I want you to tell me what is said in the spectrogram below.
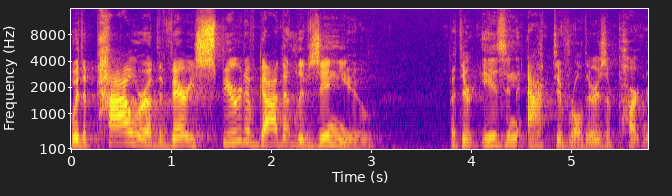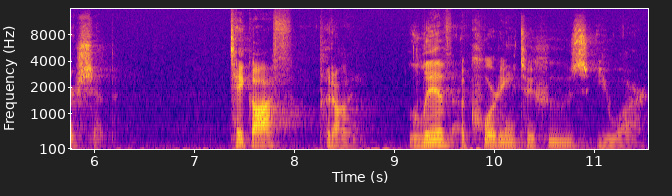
with the power of the very Spirit of God that lives in you. But there is an active role, there is a partnership. Take off, put on. Live according to whose you are.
